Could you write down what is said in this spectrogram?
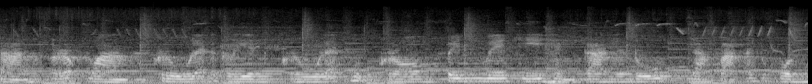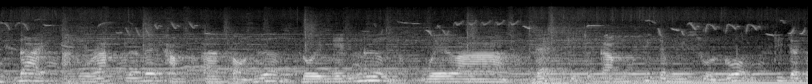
สารระ หว่างครูและนักเรียน ครูและผู้ปกครอง เป็นเวทีแห่งการเรียนรู้อยากฝากให้ทุกคนได้อนุรักษ์และได้ทำการต่อเนื่อง โดยเน้นเรื่องเวลาและกิจกรรมที่จะมีส่วนร่วมที่จะแส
